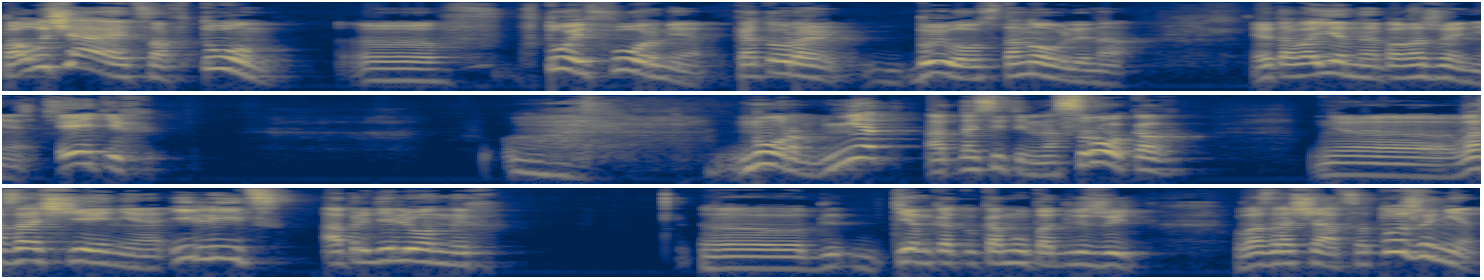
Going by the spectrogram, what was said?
Получается в том, э, в той форме, которой было установлено это военное положение, этих норм нет относительно сроков э, возвращения и лиц определенных, э, тем, кому подлежит возвращаться, тоже нет.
